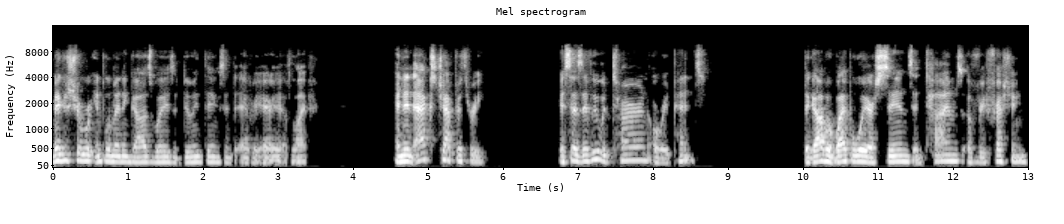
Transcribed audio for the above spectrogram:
making sure we're implementing God's ways of doing things into every area of life. And in Acts chapter 3, it says, if we would turn or repent, that God would wipe away our sins and times of refreshing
